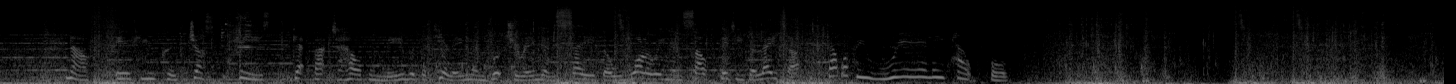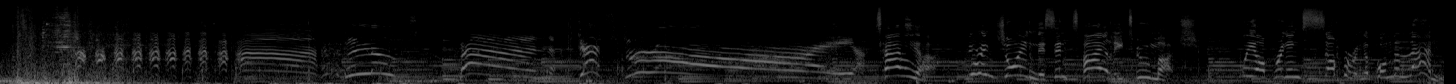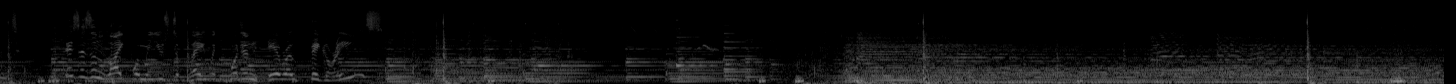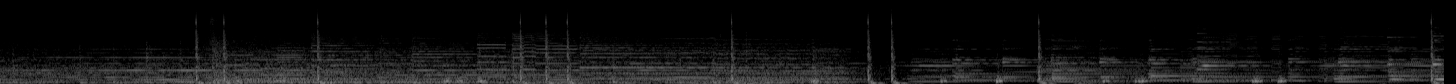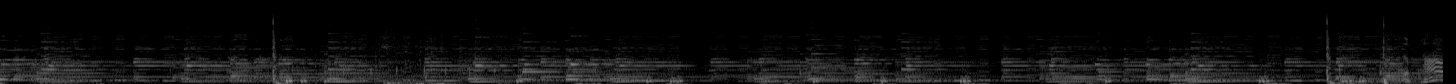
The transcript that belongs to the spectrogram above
Now, if you could just please get back to helping me with the killing and butchering and save the wallowing and self-pity for later, that would be really too much. We are bringing suffering upon the land. This isn't like when we used to play with wooden hero figurines.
